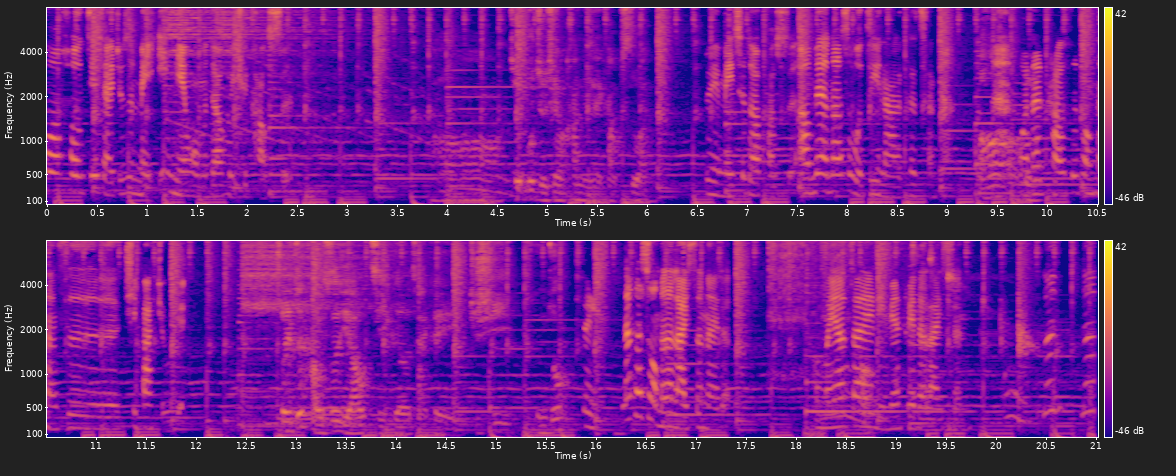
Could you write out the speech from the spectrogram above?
过后接下来就是每一年我们都要回去考试，不久前我看你还考试完。对，每次都要考试啊，没有，那是我自己拿的课程，哦，我的考试通常是七八九月，所以这考试也要及格才可以继续工作。对，那个是我们的 license 来的，我们要在里面飞的 license。哦，那那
